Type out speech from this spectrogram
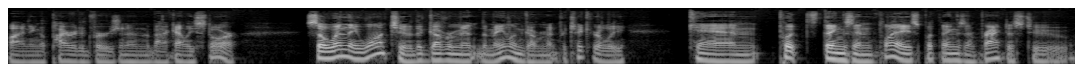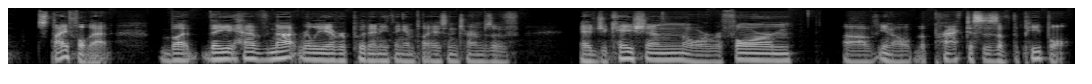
finding a pirated version in the back alley store. So when they want to, the government, the mainland government particularly, can put things in place, put things in practice to stifle that. But they have not really ever put anything in place in terms of education or reform of, you know, the practices of the people.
